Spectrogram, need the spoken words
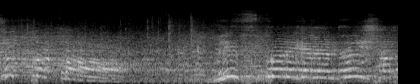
সুব্রত মিস করে গেলেন দুই শত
